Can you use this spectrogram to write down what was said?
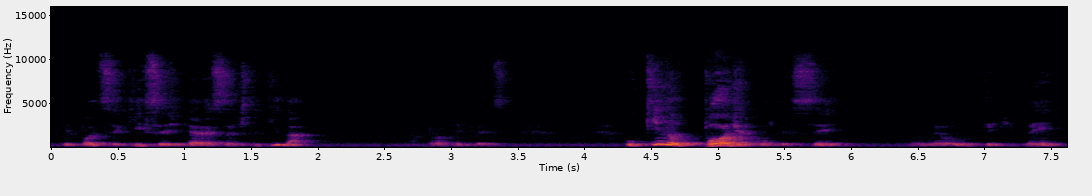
Porque pode ser que seja interessante liquidar a própria empresa. O que não pode acontecer, no meu entendimento,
